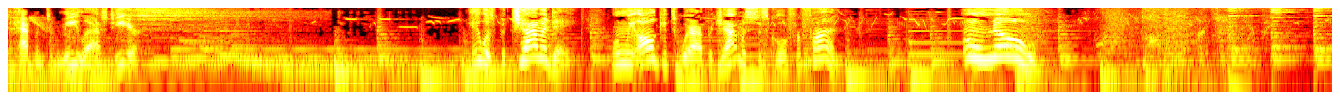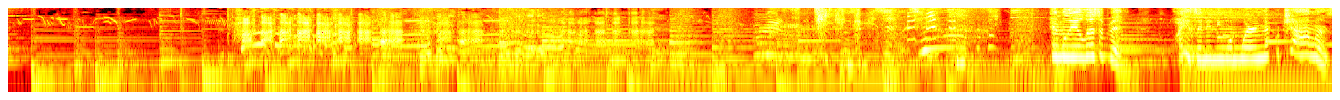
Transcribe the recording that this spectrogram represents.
It happened to me last year. It was pajama day, when we all get to wear our pajamas to school for fun. Oh no! Emily Elizabeth, why isn't anyone wearing their pajamas?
